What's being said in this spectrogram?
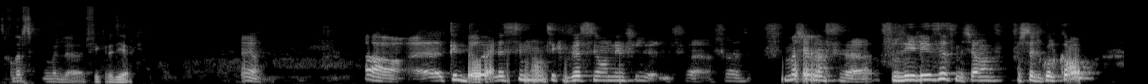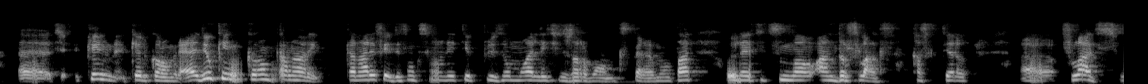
تقدر تكمل الفكرة ديالك. ايوا آه كندوي على ال sémantique version في, مثلا في, ال releases مثلا فاش تقول كروم كاين كاين الكروم العادي وكاين كروم Canary. Canary فيه des fonctionnalités plus ou moins اللي تيجربهم expérimental ولا تسمى under flags خاصك دير flags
